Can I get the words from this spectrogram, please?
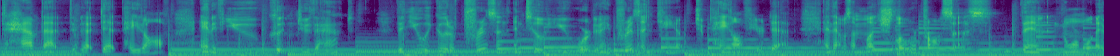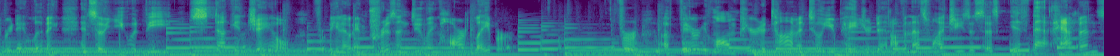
to have that, that debt paid off. And if you couldn't do that, then you would go to prison until you worked in a prison camp to pay off your debt. And that was a much slower process than normal everyday living. And so you would be stuck in jail, for, you know, in prison doing hard labor for a very long period of time until you paid your debt off. And that's why Jesus says, if that happens,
